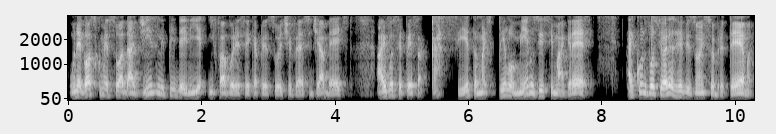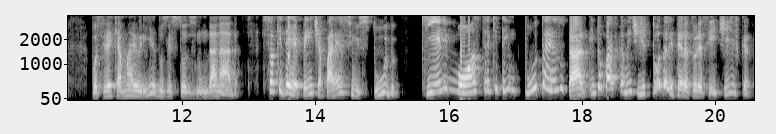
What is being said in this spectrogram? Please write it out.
o negócio começou a dar dislipidemia e favorecer que a pessoa tivesse diabetes. Aí você pensa, caceta, mas pelo menos isso emagrece. Aí quando você olha as revisões sobre o tema, você vê que a maioria dos estudos não dá nada. Só que de repente aparece um estudo que ele mostra que tem um puta resultado. Então, basicamente, de toda a literatura científica,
